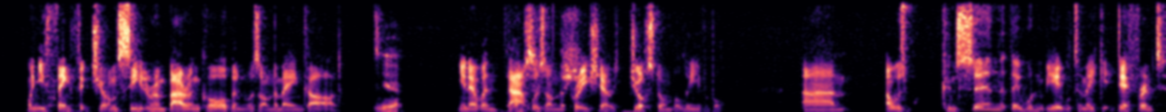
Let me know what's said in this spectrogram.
when you think that John Cena and Baron Corbin was on the main card, Yeah. you know, and that was on the pre-show, it's just unbelievable. Um, I was concerned that they wouldn't be able to make it different.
